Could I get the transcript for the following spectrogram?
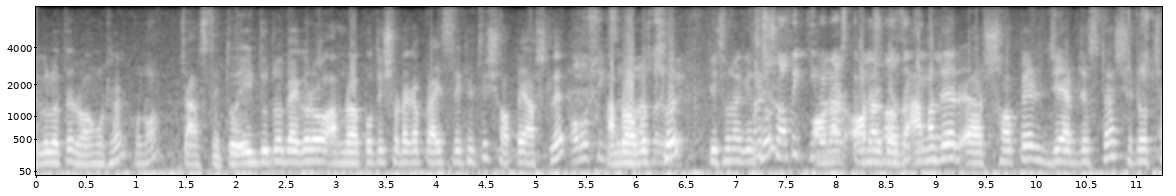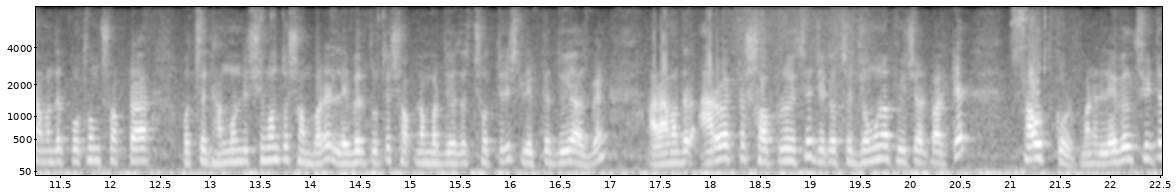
এগুলোতে রং ওঠার কোনো চান্স নেই। তো এই দুটো ব্যাগেরও আমরা পঁচিশশো টাকা প্রাইস রেখেছি শপে আসলে আমরা কিছু করে অবশ্যই কিছু না কিছু মানে shop অনার করব। আমাদের শপের যে অ্যাড্রেসটা সেটা হচ্ছে আমাদের প্রথম শপটা হচ্ছে ধানমন্ডি সীমান্ত সম্বারে লেভেল টুতে শপ নাম্বার দুই হাজার ছত্রিশ লিফটের দুই আসবেন আর আমাদের আরও একটা শপ রয়েছে যেটা হচ্ছে যমুনা ফিউচার পার্কে সাউথ কোর্ট মানে লেভেল থ্রিতে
